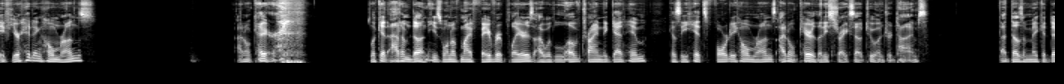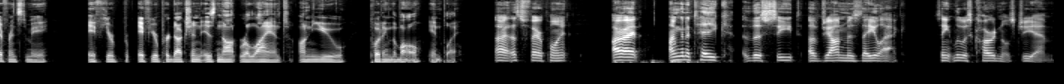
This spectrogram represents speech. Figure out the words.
If you're hitting home runs, I don't care. Look at Adam Dunn. He's one of my favorite players. I would love trying to get him because he hits 40 home runs. I don't care that he strikes out 200 times. That doesn't make a difference to me if your if your production is not reliant on you putting the ball in play. All right, that's a fair point. All right, I'm gonna take the seat of John Mozeliak, St. Louis Cardinals GM,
